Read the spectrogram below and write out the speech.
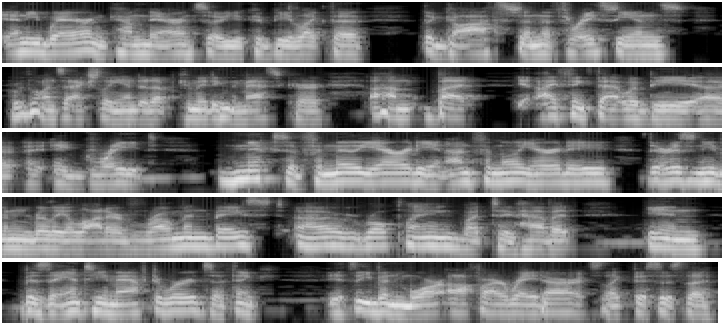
anywhere and come there, and so you could be like the the Goths and the Thracians, who are the ones that actually ended up committing the massacre. Um, but I think that would be a, a great mix of familiarity and unfamiliarity. There isn't even really a lot of Roman based uh, role playing, but to have it in Byzantium afterwards, I think it's even more off our radar. It's like this is the,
